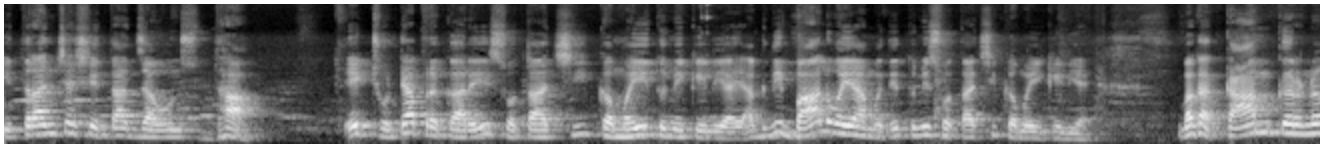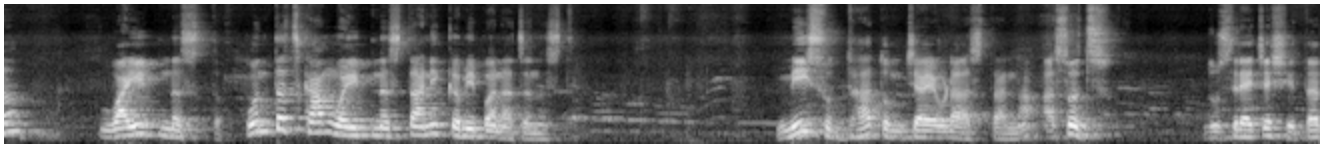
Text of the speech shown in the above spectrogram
इतरांच्या शेतात जाऊन सुद्धा एक छोट्या प्रकारे स्वतःची कमाई तुम्ही केली आहे. अगदी बालवयामध्ये तुम्ही स्वतःची कमाई केली आहे. बघा काम करणं वाईट नसतं. कोणतंच काम वाईट नसतं आणि कमीपणाचं नसतं. मी सुद्धा तुमच्या एवढा असताना असंच दुसऱ्याच्या शेतात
